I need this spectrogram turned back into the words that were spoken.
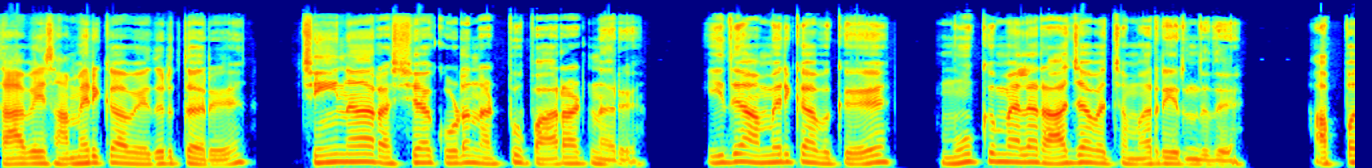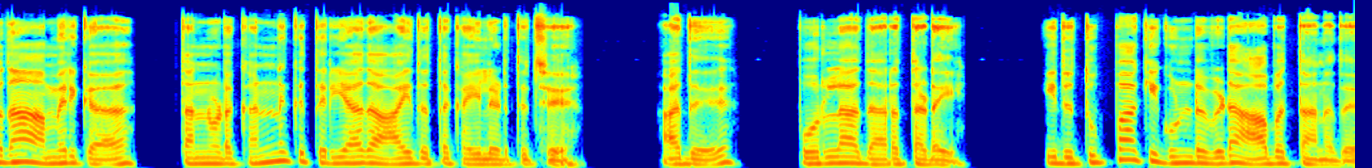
சாவேஸ் அமெரிக்காவை எதிர்த்தாரு. சீனா, ரஷ்யா கூட நட்பு பாராட்டினாரு. இது அமெரிக்காவுக்கு மூக்கு மேல ராஜா வச்ச மாதிரி இருந்தது. அப்பதான் அமெரிக்கா தன்னோட கண்ணுக்கு தெரியாத ஆயுதத்தை கையில் எடுத்துச்சு. அது பொருளாதார தடை. இது துப்பாக்கி குண்டை விட ஆபத்தானது.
